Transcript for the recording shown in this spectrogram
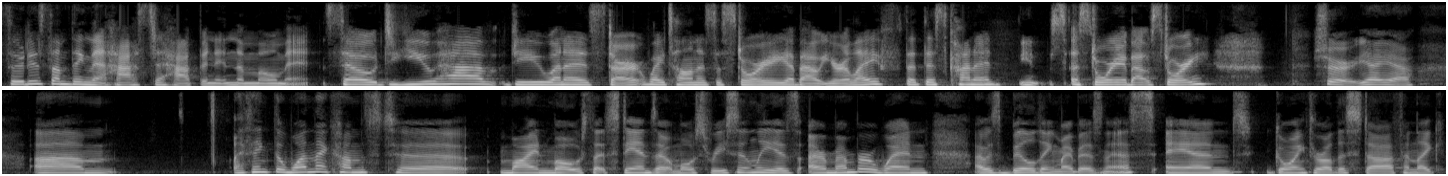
so it is something that has to happen in the moment. So do you have do you want to start by telling us a story about your life that this kind of a story about story? Sure. Yeah, yeah. Um, I think the one that comes to mind most that stands out most recently is I remember when I was building my business and going through all this stuff and like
